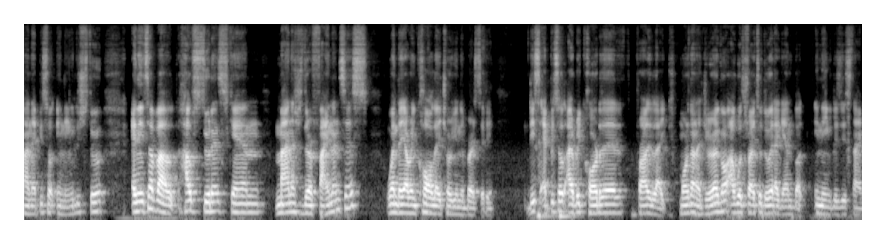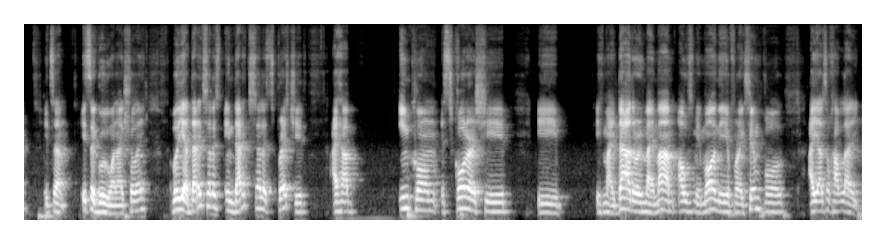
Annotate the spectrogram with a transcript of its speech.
an episode in English too and it's about how students can manage their finances when they are in college or university. This episode I recorded probably like more than a year ago. I will try to do it again, but in English this time. It's a it's a good one actually. But yeah, that Excel in that Excel spreadsheet, I have income, scholarship. If if my dad or if my mom owes me money, for example, I also have like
